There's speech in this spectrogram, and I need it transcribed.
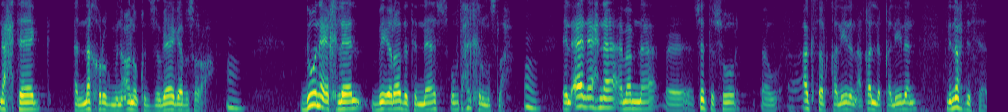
نحتاج أن نخرج من عنق الزجاجة بسرعة مم. دون إخلال بإرادة الناس وبتحقيق المصلحة مم. الآن إحنا أمامنا آه، ست شهور أو أكثر قليلا أقل قليلا لنحدث هذا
